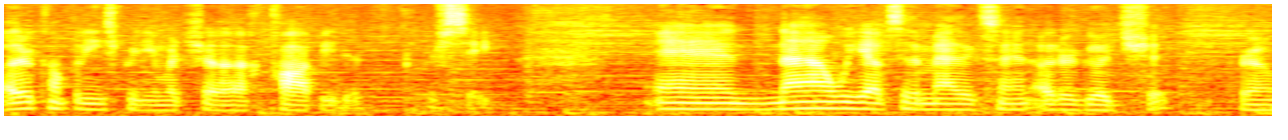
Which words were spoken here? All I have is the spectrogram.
other companies pretty much uh, copied it per se. And now we have cinematics and other good shit from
